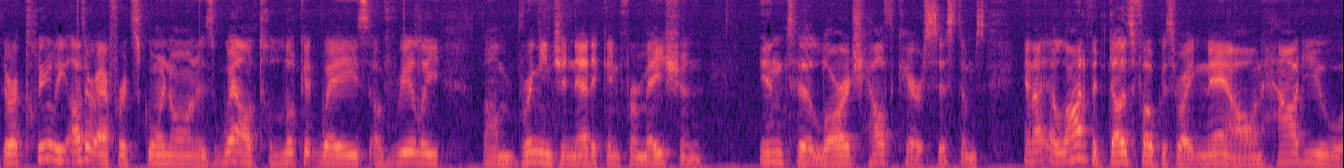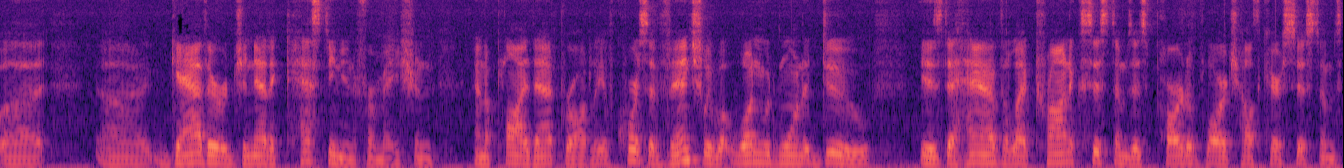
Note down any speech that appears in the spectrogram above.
There are clearly other efforts going on as well to look at ways of really um, bringing genetic information into large healthcare systems and I, a lot of it does focus right now on how do you uh, uh, gather genetic testing information and apply that broadly. Of course, eventually, what one would want to do is to have electronic systems as part of large healthcare systems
